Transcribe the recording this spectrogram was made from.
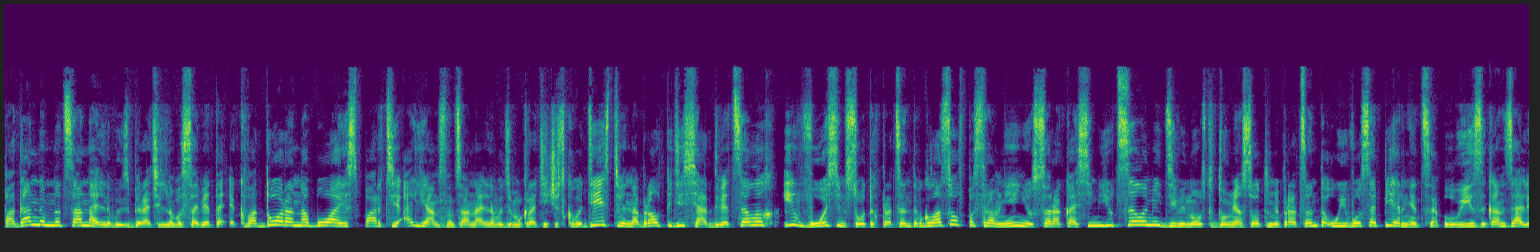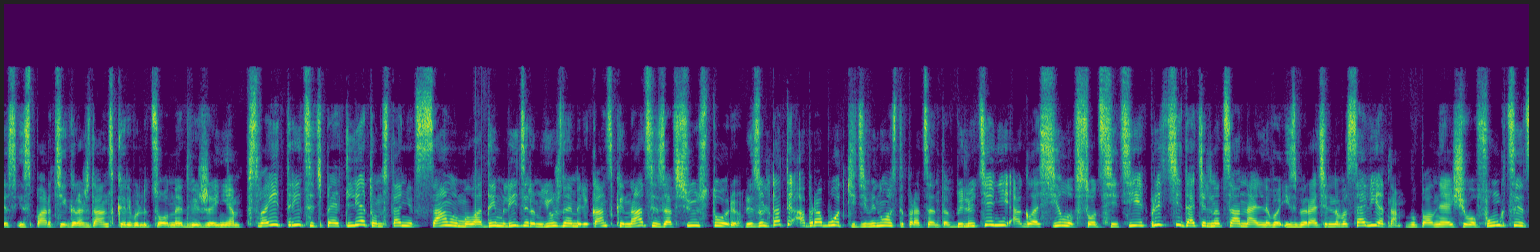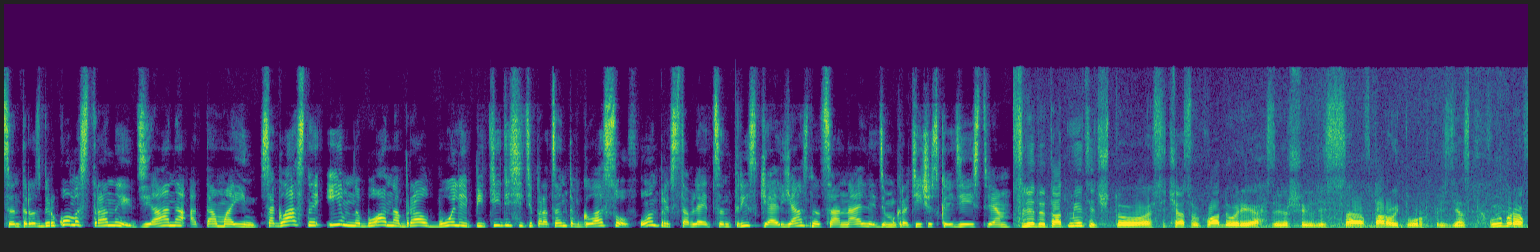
По данным Национального избирательного совета Эквадора, Набоа из партии Альянс национального демократического действия набрал 52,8% голосов по сравнению с 47,92% у его соперницы Луизы Гонзалес из партии Гражданское революционное движение. В свои 35 лет он станет самым молодым лидером южноамериканской нации за всю историю. Результаты обработки 90% бюллетеней огласила в соцсети председатель Национального избирательного совета, выполняющего выполняющего функции Центра избиркома страны Диана Атамаин. Согласно им, Набуа набрал более 50% голосов. Он представляет центристский альянс «Национальное демократическое действие». Следует отметить, что сейчас в Эквадоре завершились а, второй тур президентских выборов.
